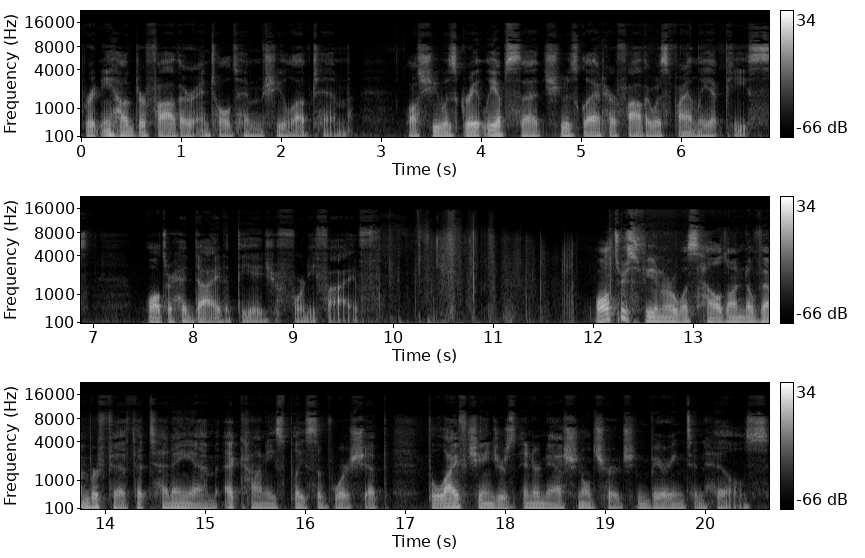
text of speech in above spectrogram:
Brittany hugged her father and told him she loved him. While she was greatly upset, she was glad her father was finally at peace. Walter had died at the age of 45. Walter's funeral was held on November 5th at 10 a.m. at Connie's place of worship, the Life Changers International Church in Barrington Hills.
